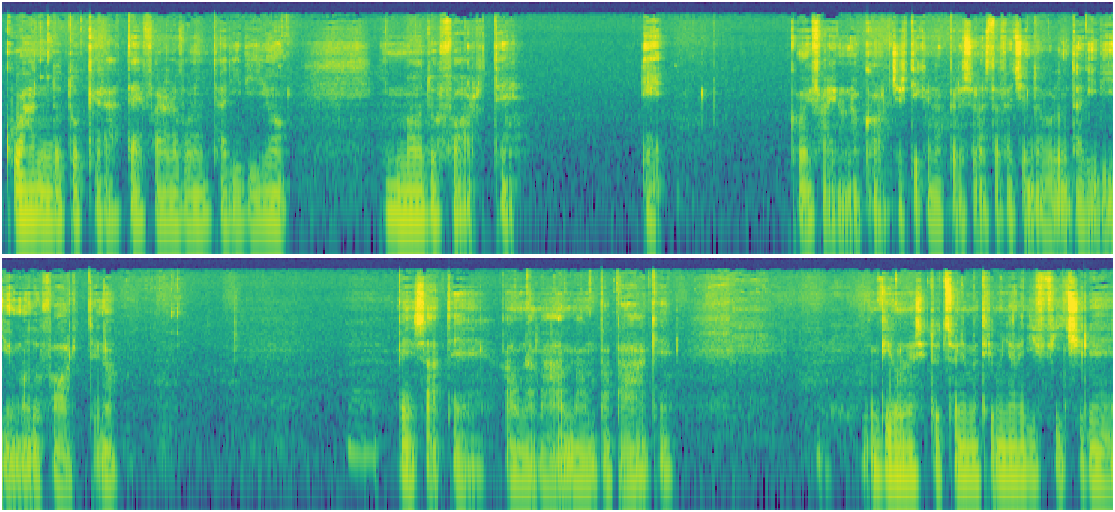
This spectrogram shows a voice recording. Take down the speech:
quando toccherà a te fare la volontà di Dio in modo forte e come fai a non accorgerti che una persona sta facendo la volontà di Dio in modo forte, no? Pensate a una mamma, a un papà che vive una situazione matrimoniale difficile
